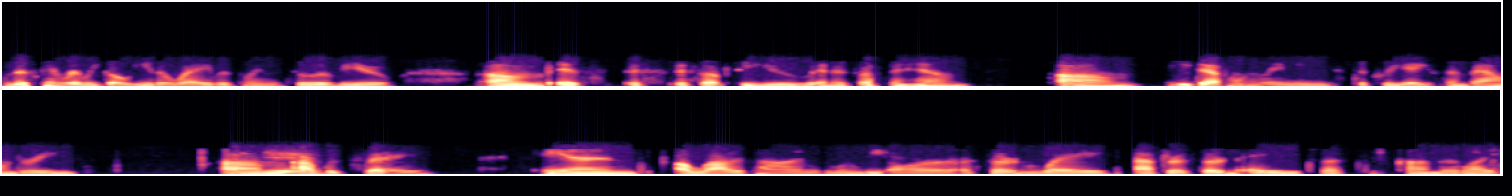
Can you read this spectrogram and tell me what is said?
this can really go either way between the two of you. Um, it's it's it's up to you and it's up to him. Um, he definitely needs to create some boundaries. Um, Yeah. I would say. And a lot of times when we are a certain way after a certain age, that's just kind of like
